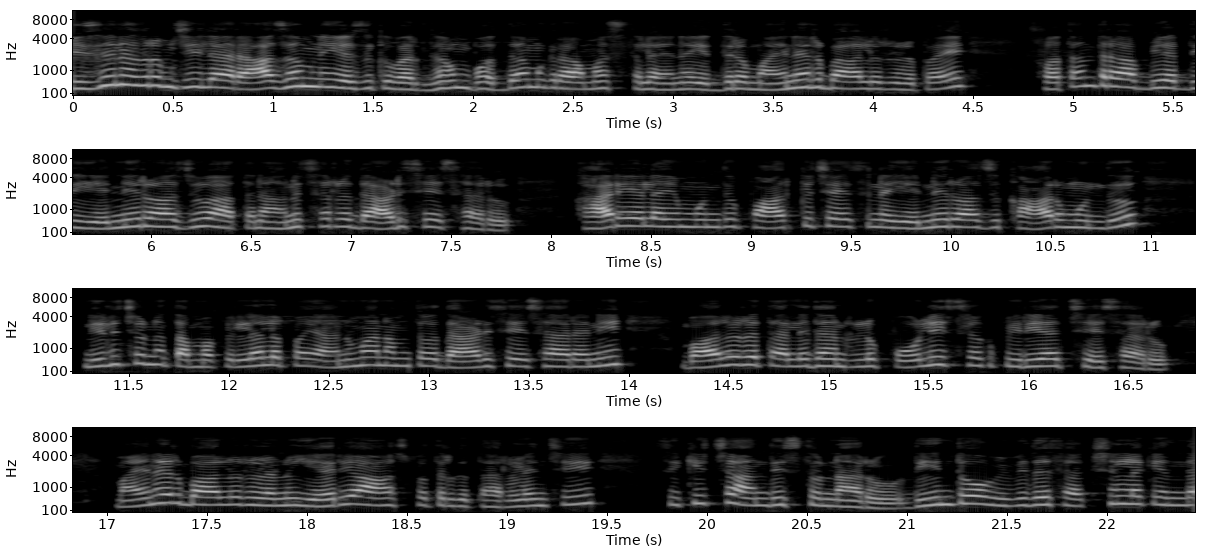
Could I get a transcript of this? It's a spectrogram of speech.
విజయనగరం జిల్లా రాజం నియోజకవర్గం బొద్దం గ్రామస్తులైన ఇద్దరు మైనర్ బాలురులపై స్వతంత్ర అభ్యర్థి ఎన్నిరాజు అతని అనుచరులు దాడి చేశారు. కార్యాలయం ముందు పార్కు చేసిన ఎన్నిరాజు కారు ముందు నిలుచున్న తమ పిల్లలపై అనుమానంతో దాడి చేశారని బాలుర తల్లిదండ్రులు పోలీసులకు ఫిర్యాదు చేశారు. మైనర్ బాలురులను ఏరియా ఆసుపత్రికి తరలించి చికిత్స అందిస్తున్నారు. దీంతో వివిధ సెక్షన్ల కింద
